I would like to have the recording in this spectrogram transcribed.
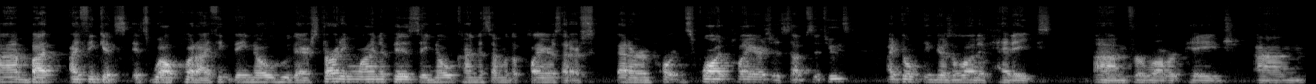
Um, but I think it's it's well put. I think they know who their starting lineup is. They know kind of some of the players that are that are important squad players or substitutes. I don't think there's a lot of headaches um, for Robert Page. Um,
